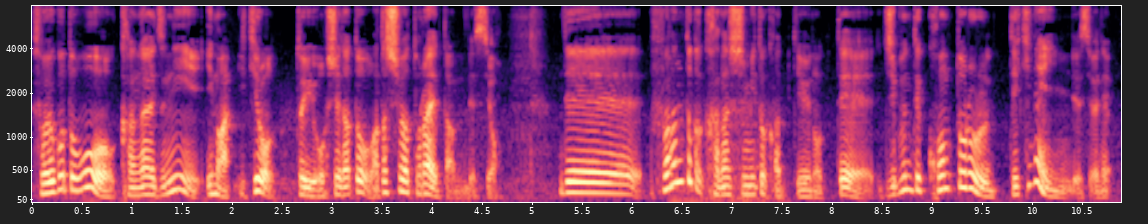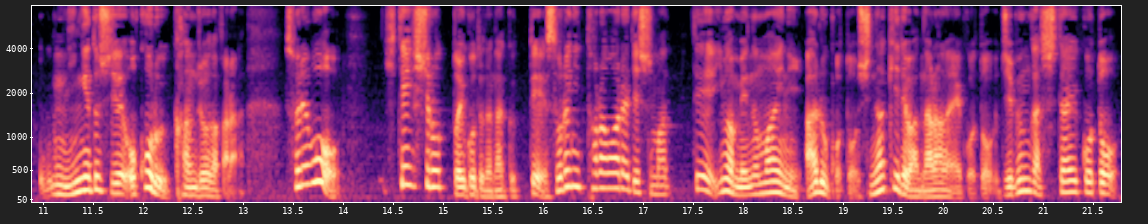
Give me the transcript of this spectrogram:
そういうことを考えずに今生きろという教えだと私は捉えたんですよ。で不安とか悲しみとかっていうのって自分でコントロールできないんですよね。人間として起こる感情だから。それを否定しろということではなくて、それにとらわれてしまって、今目の前にあること、しなければならないこと、自分がしたいこと、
